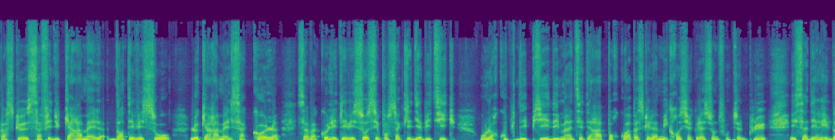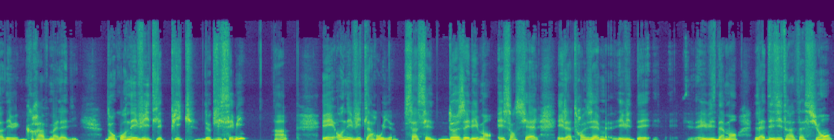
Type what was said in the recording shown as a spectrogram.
parce que ça fait du caramel dans tes vaisseaux. Le caramel, ça colle, ça va coller tes vaisseaux. C'est pour ça que les diabétiques, on leur coupe des pieds, des mains, etc. Pourquoi? Parce que la microcirculation ne fonctionne plus et ça dérive dans des graves maladies. Donc, on évite les pics de glycémie. Hein, et on évite la rouille. Ça, c'est deux éléments essentiels. Et la troisième, évidemment la déshydratation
